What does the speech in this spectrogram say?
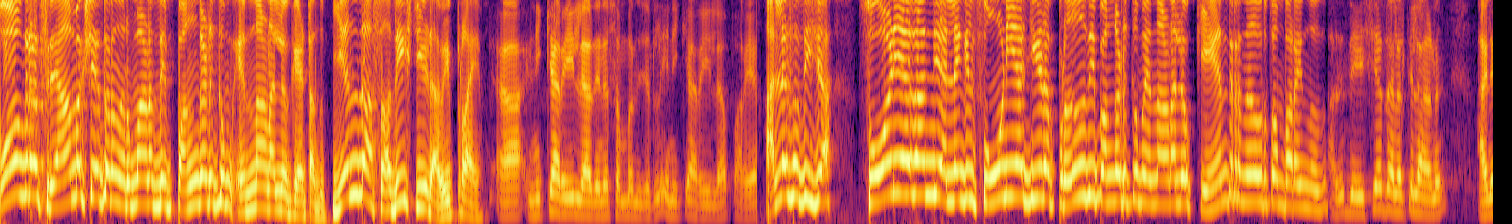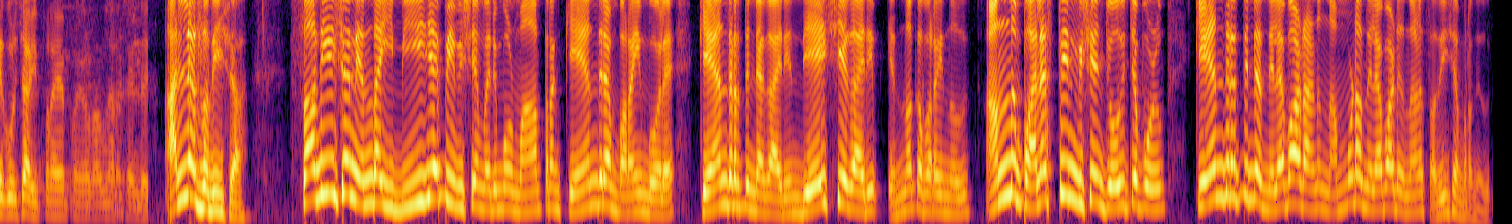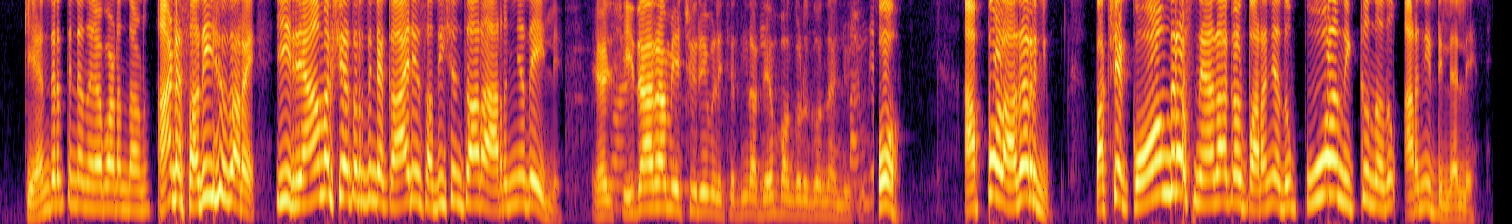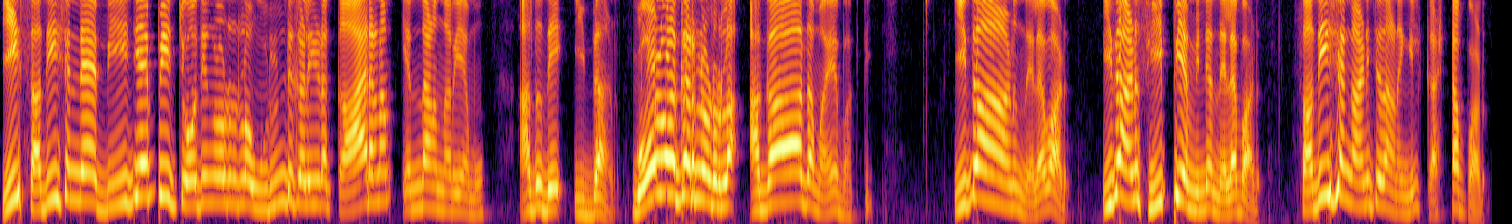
കോൺഗ്രസ് രാമക്ഷേത്ര നിർമ്മാണത്തിൽ പങ്കെടുക്കും എന്നാണല്ലോ കേട്ടത്. എന്താ സതീഷ് ജിയുടെ അഭിപ്രായം എനിക്കറിയില്ല അതിനെ സംബന്ധിച്ചിട്ടുള്ള എനിക്കറിയില്ല പറയാം. അല്ല സതീഷ സോണിയാഗാന്ധി അല്ലെങ്കിൽ സോണിയാജിയുടെ പ്രതിനിധി പങ്കെടുക്കും എന്നാണല്ലോ കേന്ദ്ര നേതൃത്വം പറയുന്നത്. അത് ദേശീയ തലത്തിലാണ് അതിനെക്കുറിച്ച് അഭിപ്രായ പ്രകടനം നടത്തേണ്ടത്. അല്ല സതീശ സതീശൻ എന്താ ഈ ബി ജെ പി വിഷയം വരുമ്പോൾ മാത്രം കേന്ദ്രം പറയും പോലെ കേന്ദ്രത്തിന്റെ കാര്യം ദേശീയ കാര്യം എന്നൊക്കെ പറയുന്നത്? അന്ന് പലസ്തീൻ വിഷയം ചോദിച്ചപ്പോഴും കേന്ദ്രത്തിന്റെ നിലപാടാണ് നമ്മുടെ നിലപാട് എന്നാണ് സതീശൻ പറഞ്ഞത്. കേന്ദ്രത്തിന്റെ നിലപാട് എന്താണ് ആട്ടെ സതീശൻ സാറേ ഈ രാമക്ഷേത്രത്തിന്റെ കാര്യം സതീശൻ സാർ അറിഞ്ഞതേ ഇല്ലേ? സീതാറാം യെച്ചൂരിയെ വിളിച്ചിട്ടുണ്ട്. അദ്ദേഹം പങ്കെടുക്കുമെന്ന് അന്വേഷിച്ചു. ഓ അപ്പോൾ അതറിഞ്ഞു. പക്ഷെ കോൺഗ്രസ് നേതാക്കൾ പറഞ്ഞതും പൂവാൻ നിൽക്കുന്നതും അറിഞ്ഞിട്ടില്ല അല്ലേ ഈ സതീശന്റെ ബി ജെ പി ചോദ്യങ്ങളോടുള്ള ഉരുണ്ടുകളിയുടെ കാരണം എന്താണെന്നറിയാമോ? അത് ദേ ഇതാണ്. ഗോൾവാക്കറിനോടുള്ള അഗാധമായ ഭക്തി. ഇതാണ് നിലപാട്. ഇതാണ് സി പി എമ്മിന്റെ നിലപാട്. സതീശൻ കാണിച്ചതാണെങ്കിൽ കഷ്ടപ്പാട്.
